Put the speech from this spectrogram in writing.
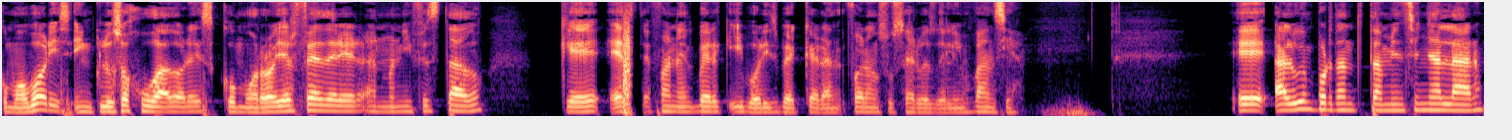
como Boris. Incluso jugadores como Roger Federer han manifestado que Stefan Edberg y Boris Becker fueron sus héroes de la infancia. Eh, algo importante también señalar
